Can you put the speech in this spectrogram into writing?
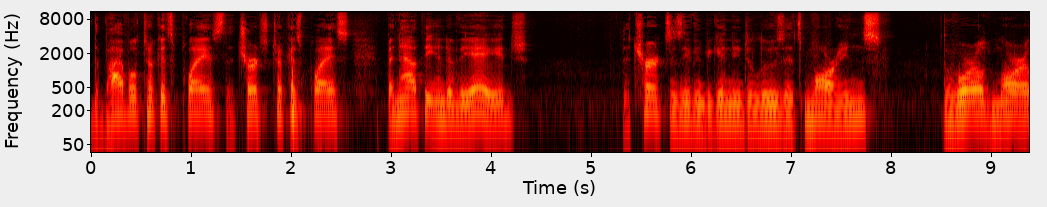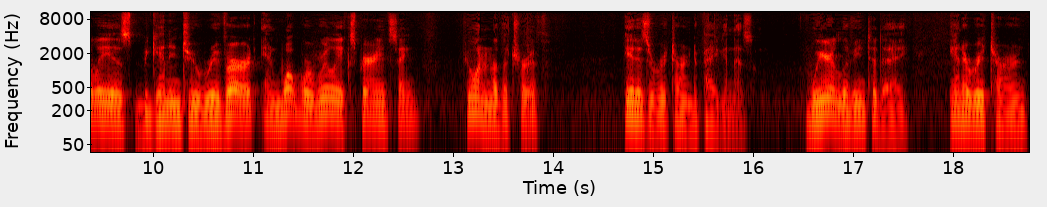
The Bible took its place, the church took its place, but now at the end of the age, the church is even beginning to lose its moorings. The world morally is beginning to revert, and what we're really experiencing if you want to know the truth, it is a return to paganism. We're living today in a return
